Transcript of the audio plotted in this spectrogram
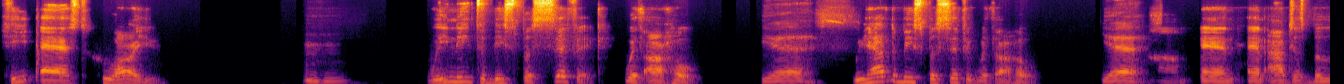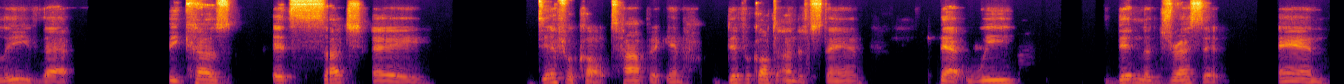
He asked, "Who are you?" Mm-hmm. We need to be specific with our hope. Yes. We have to be specific with our hope. Yes. Um, and and I just believe that because it's such a difficult topic and difficult to understand that we didn't address it and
